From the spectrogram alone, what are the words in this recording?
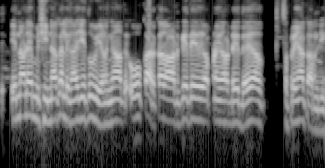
ਤੇ ਇਹਨਾਂ ਨੇ ਮਸ਼ੀਨਾਂ ਘੱਲੀਆਂ ਜੀ ਤੂੰ ਵੇਲੀਆਂ ਤੇ ਉਹ ਘਰ ਘਰ ਆਣ ਕੇ ਤੇ ਆਪਣੇ ਸਾਡੇ ਦੇ ਸਪਰੇਆਂ ਕਰਨ ਜੀ।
